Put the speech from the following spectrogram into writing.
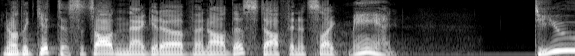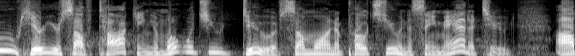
you know, they get this. It's all negative and all this stuff, and it's like, man, do you hear yourself talking? And what would you do if someone approached you in the same attitude? Uh,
